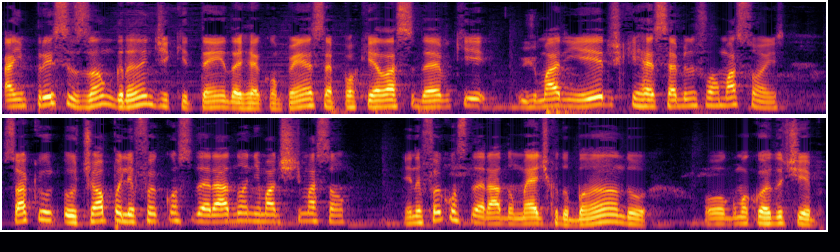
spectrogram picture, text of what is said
a imprecisão grande que tem das recompensas é porque ela se deve que os marinheiros que recebem informações. Só que o, o Chopper ele foi considerado um animal de estimação. Ele não foi considerado um médico do bando ou alguma coisa do tipo.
